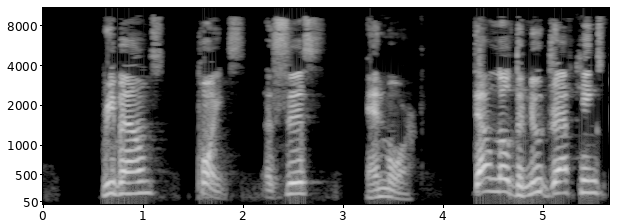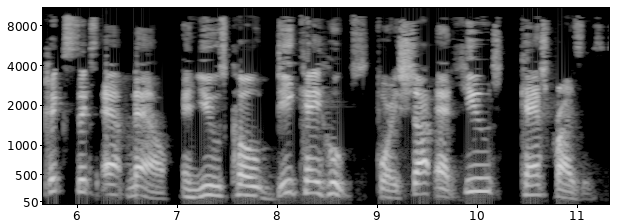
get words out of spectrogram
Rebounds, points, assists, and more. Download the new DraftKings Pick 6 app now and use code DKHOOPS for a shot at huge cash prizes.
